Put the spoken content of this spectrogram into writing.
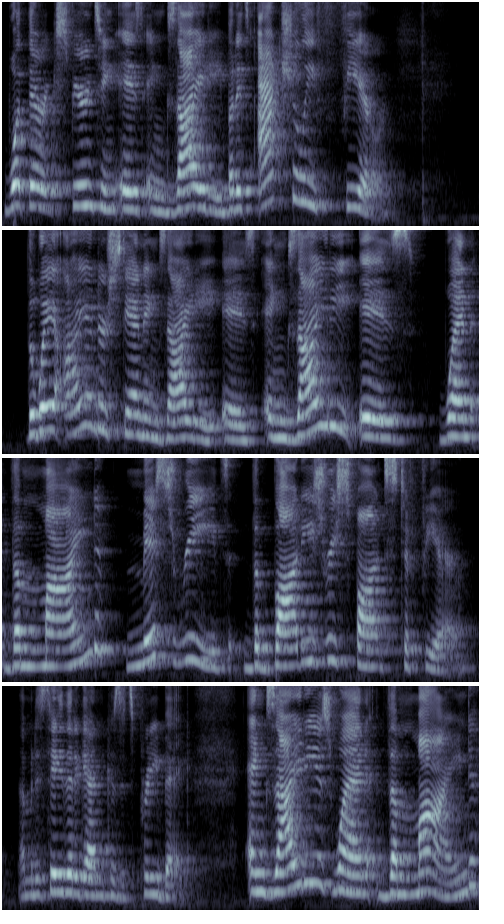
what they're experiencing is anxiety, but it's actually fear. The way I understand anxiety is anxiety is when the mind misreads the body's response to fear. I'm going to say that again because it's pretty big. Anxiety is when the mind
